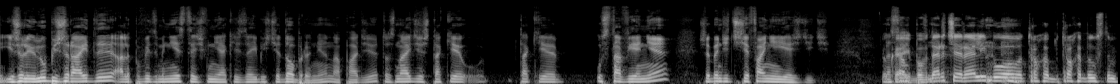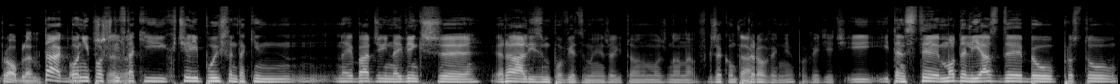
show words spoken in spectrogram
jeżeli lubisz rajdy, ale powiedzmy nie jesteś w niej jakieś zajebiście dobry, nie, na padzie, to znajdziesz takie, takie ustawienie, że będzie ci się fajnie jeździć. Okej, okay, sam... bo w Dercie Rally było trochę, trochę był z tym problem. Tak, bo oni poszli w taki, chcieli pójść w ten taki najbardziej, największy realizm, powiedzmy, jeżeli to można na, w grze komputerowej, tak. nie, powiedzieć. I, I ten styl, model jazdy był po prostu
